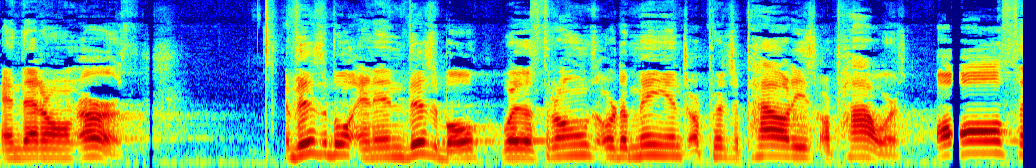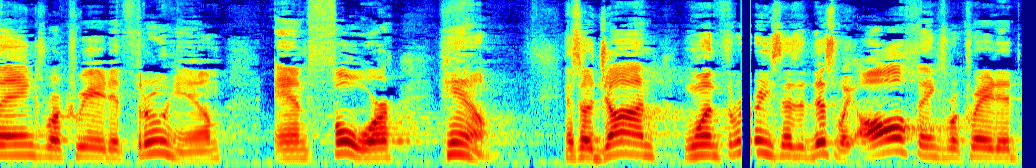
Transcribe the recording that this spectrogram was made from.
and that are on earth. Visible and invisible, whether thrones or dominions or principalities or powers. All things were created through him and for him. And so John 1 3 says it this way All things were created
